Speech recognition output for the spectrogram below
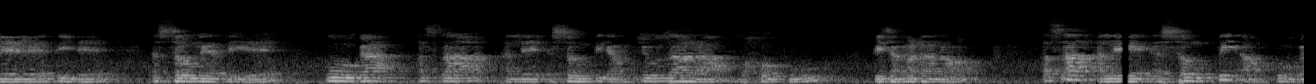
လယ်လည်းသိတယ်အဆုံးလည်းသိတယ်ကိုယ်ကအစအလယ်အဆုံးသိအောင်ကြိုးစားတာမဟုတ်ဘူးဒီစမတ်တာတော့အစအလယ်အဆုံးသိအောင်ကိုယ်က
